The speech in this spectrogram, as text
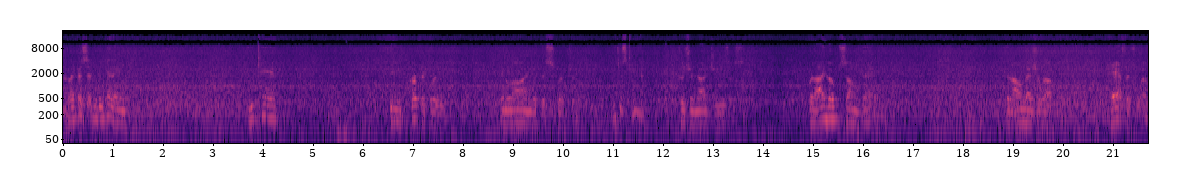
And like I said in the beginning, you can't be perfectly in line with this scripture. You just can't because you're not Jesus. But I hope someday that I'll measure up half as well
